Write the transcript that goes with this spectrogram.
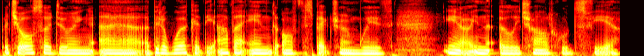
but you're also doing uh, a bit of work at the other end of the spectrum with you know, in the early childhood sphere.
